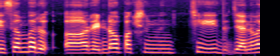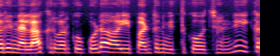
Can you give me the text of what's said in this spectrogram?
డిసెంబర్ రెండవ పక్షం నుంచి జనవరి నెలాఖరు వరకు కూడా ఈ పంటను విత్తుకోవచ్చండి. ఇక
